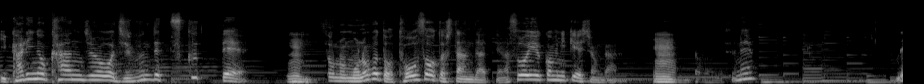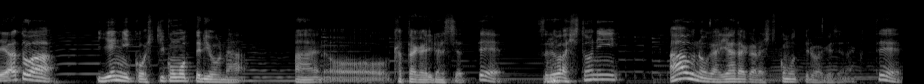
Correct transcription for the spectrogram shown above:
怒りの感情を自分で作ってうんその物事を通そうとしたんだっていうのはそういうコミュニケーションがあるうんと思うんですね。であとは家にこう引きこもってるようなあの方がいらっしゃってそれは人に会うのが嫌だから引きこもってるわけじゃなくて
